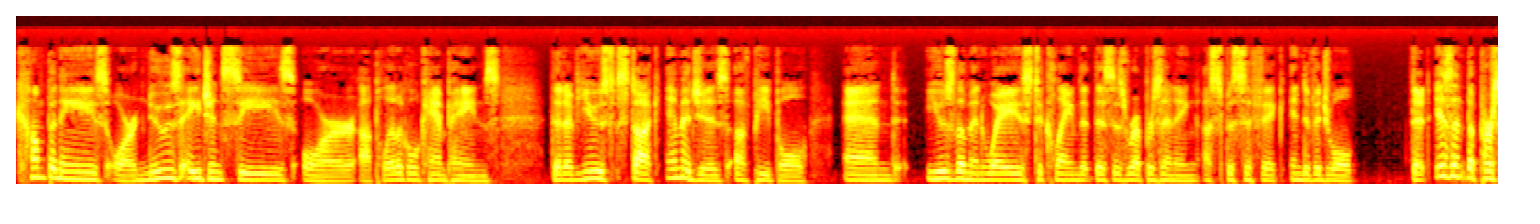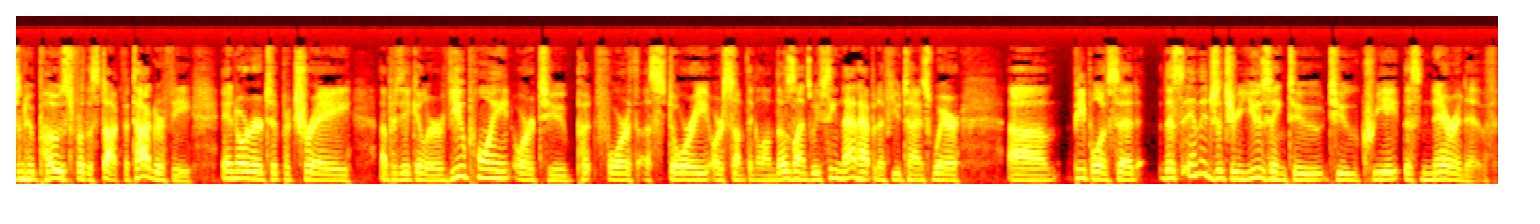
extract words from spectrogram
companies or news agencies or uh, political campaigns that have used stock images of people and use them in ways to claim that this is representing a specific individual that isn't the person who posed for the stock photography in order to portray a particular viewpoint or to put forth a story or something along those lines. We've seen that happen a few times where um, people have said this image that you're using to to create this narrative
